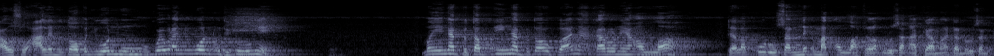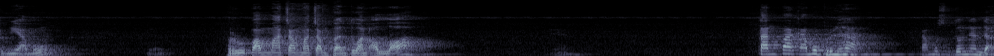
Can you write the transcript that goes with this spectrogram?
Au soalen utawa penyuwunmu kowe ora nyuwun ditulungi. Mengingat betapa ingat betapa banyak karunia Allah dalam urusan nikmat Allah dalam urusan agama dan urusan duniamu berupa macam-macam bantuan Allah tanpa kamu berhak kamu sebetulnya ndak.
